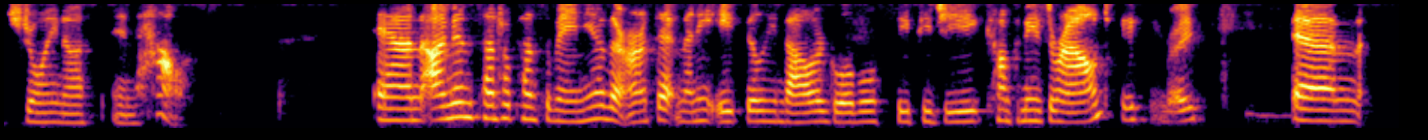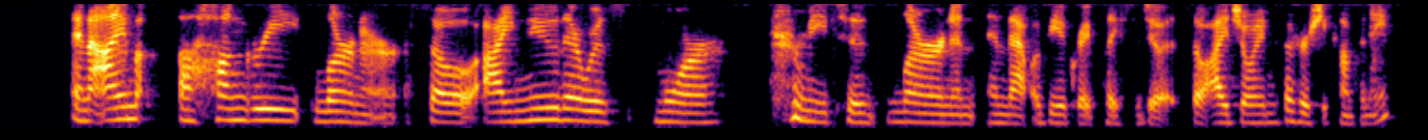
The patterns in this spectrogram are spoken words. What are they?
join us in house. And I'm in central Pennsylvania. There aren't that many $8 billion global CPG companies around. right. And and I'm a hungry learner. So I knew there was more for me to learn, and, and that would be a great place to do it. So I joined the Hershey Company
